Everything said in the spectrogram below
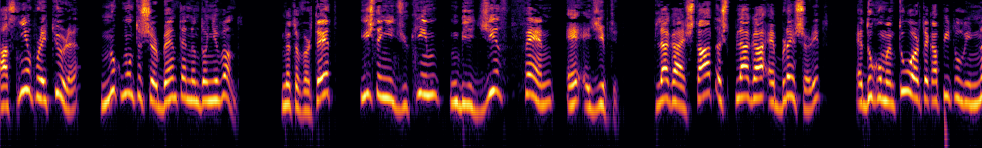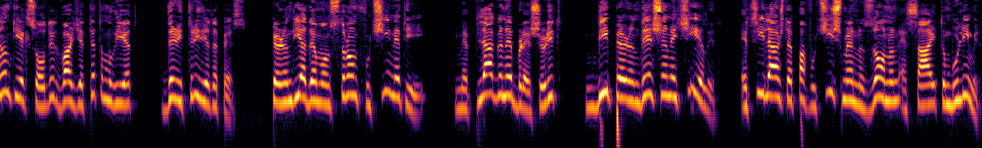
Asnjë prej tyre nuk mund të shërbente në ndonjë vend. Në të vërtetë, ishte një gjykim mbi gjithë fenë e Egjiptit. Plaga e shtatë është plaga e breshërit, E dokumentuar te kapitulli i nëntë i Eksodit, vargjet tetëmbëdhjetë deri tridhjetë e pesë. Perëndia demonstron fuqinë e tij me plagën e breshërit mbi perëndeshën e qiellit, e cila është e pafuqishme në zonën e saj të mbulimit.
